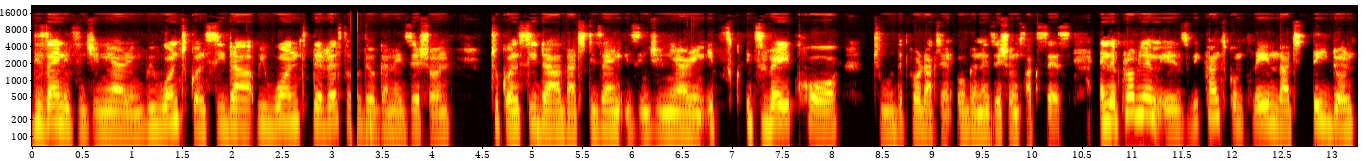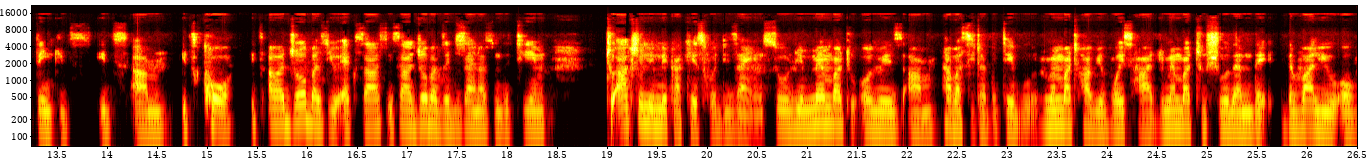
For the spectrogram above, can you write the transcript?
design is engineering. We want to consider, we want the rest of the organization to consider that design is engineering. It's it's very core to the product and organization success. And the problem is we can't complain that they don't think it's it's um it's core. It's our job as UXers, it's our job as the designers on the team to actually make a case for design. So remember to always um have a seat at the table. Remember to have your voice heard. Remember to show them the, the value of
